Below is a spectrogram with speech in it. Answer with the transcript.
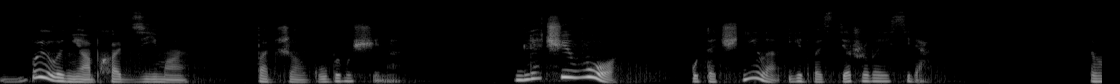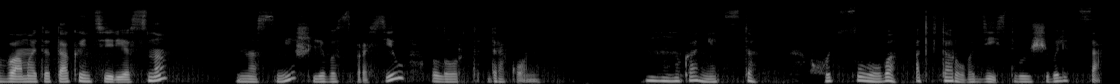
Было необходимо, поджал губы мужчина. Для чего? уточнила, едва сдерживая себя. Вам это так интересно? насмешливо спросил лорд-дракон. Ну, наконец-то, хоть слово от второго действующего лица.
